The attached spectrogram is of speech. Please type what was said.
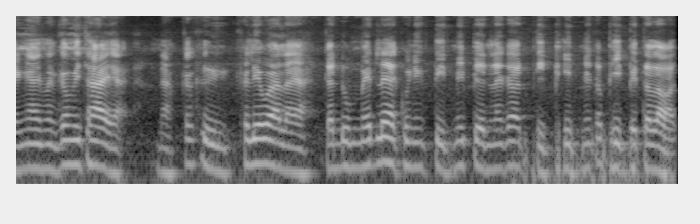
ยังไงมันก็ไม่ใช่อะนะก็คือเขาเรียกว่าอะไรอะกระดุมเม็ดแรกคุณยังติดไม่เป็นแล้วก็ติดผิดมันก็ผิดไปตลอด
